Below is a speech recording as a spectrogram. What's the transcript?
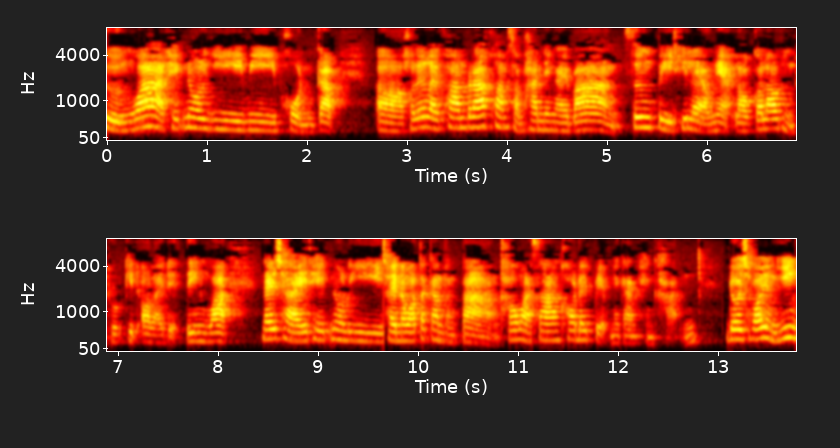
ถึงว่าเทคโนโลยีมีผลกับเอ่อเขาเรียกอะไรความรักความสัมพันธ์ยังไงบ้าง ซึ่งปีที่แล้วเนี่ยเราก็เล่าถึงธุรกิจ online dating ว่าได้ใช้เทคโนโลยี ใช้นวัตกรรมต่างๆ เข้ามาสร้างข้อได้เปรียบในการแข่งขัน โดยเฉพาะอย่างยิ่ง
